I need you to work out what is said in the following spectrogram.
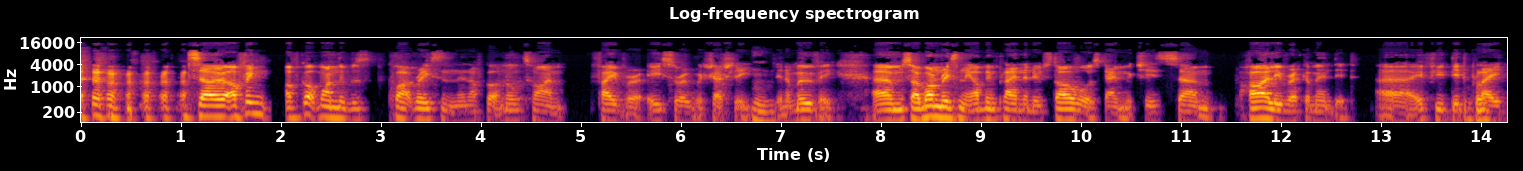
so I think I've got one that was quite recent, and I've got an all-time favorite Easter egg, which actually Mm. in a movie. Um, so one recently, I've been playing the new Star Wars game, which is um, highly recommended. Uh, if you did Mhm. play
